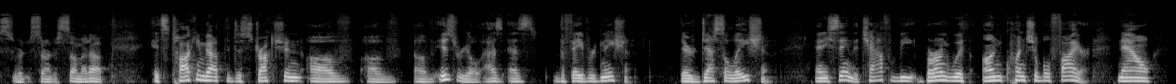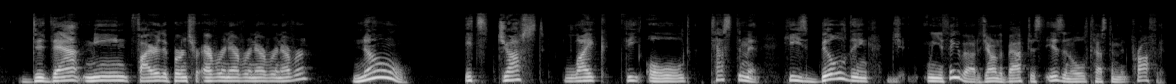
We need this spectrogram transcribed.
sort of, sum it up. It's talking about the destruction of, of, of Israel as, as the favored nation, their desolation. And he's saying the chaff will be burned with unquenchable fire. Now, did that mean fire that burns forever and ever and ever and ever? No. It's just like the Old Testament. He's building, when you think about it, John the Baptist is an Old Testament prophet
